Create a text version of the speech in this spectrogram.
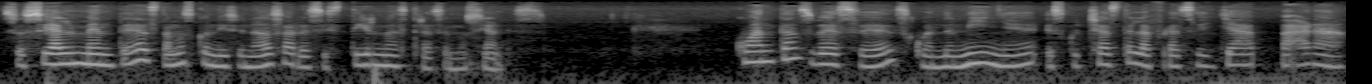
Socialmente estamos condicionados a resistir nuestras emociones. ¿Cuántas veces cuando niña escuchaste la frase ya para,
